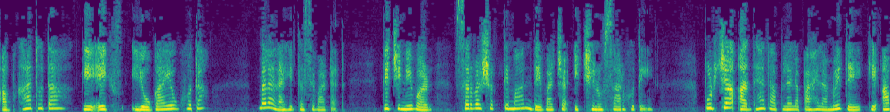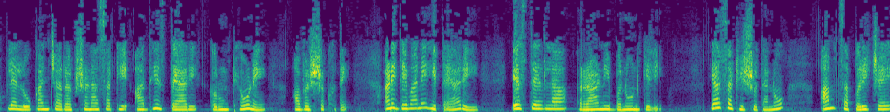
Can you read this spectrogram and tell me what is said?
अपघात होता की एक योगायोग होता? मला नाही तसे वाटत. तिची निवड सर्वशक्तिमान देवाच्या इच्छेनुसार होती. पुढच्या अध्यात आपल्याला पाहायला मिळते की आपल्या लोकांच्या रक्षणासाठी आधीच तयारी करून ठेवणे आवश्यक होते आणि देवाने ही तयारी एस्तेरला राणी बनवून केली. यासाठी श्रोत्यानो आमचा परिचय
